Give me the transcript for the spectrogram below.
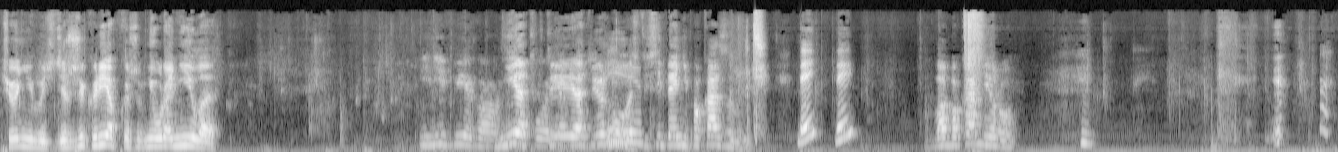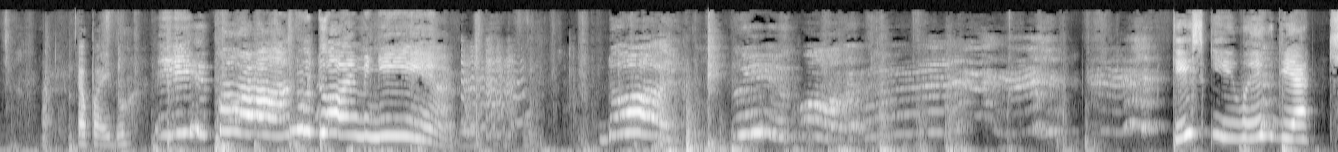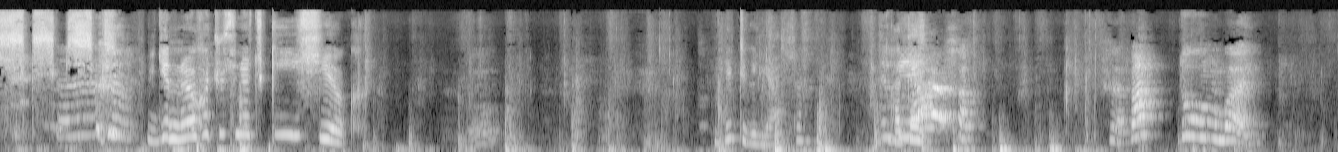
Что-нибудь, держи крепко, чтобы не уронила. И не бегал. Нет, спокойно. ты отвернулась, Нет. ты себя не показываешь. Дай, дай. Баба камеру. Я пойду. Ика, ну дай мне. Дай. Ика. Киски, вы где? Где? Ну я хочу снять кисек. Где грязь? Грязь? Под тумбой.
